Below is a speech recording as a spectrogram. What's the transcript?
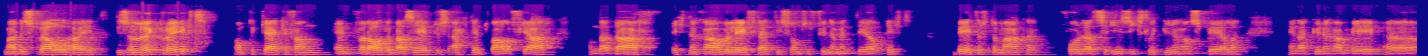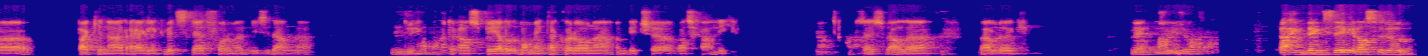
Maar het is wel uh, het is een leuk project om te kijken van, en vooral gebaseerd tussen 8 en 12 jaar, omdat daar echt een gouden leeftijd is om ze fundamenteel echt beter te maken, voordat ze inzichtelijk kunnen gaan spelen en dat kunnen gaan meepakken uh, naar eigenlijk wedstrijdvormen die ze dan uh, terug mochten gaan spelen op het moment dat corona een beetje was gaan liggen. Ja. Dus dat is wel, uh, wel leuk. Nee, sowieso. Ja, ik denk zeker als ze zo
